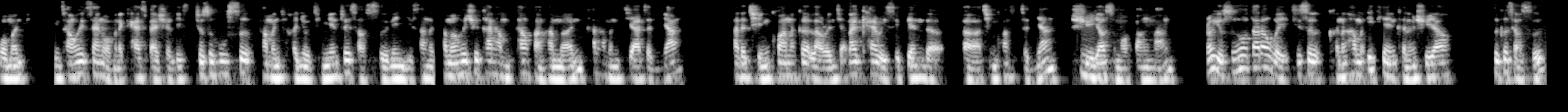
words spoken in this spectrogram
我们平常会 send 我们的 care specialist，就是护士，他们很有经验，最少十年以上的，他们会去看他们探访他们，看他们家怎样。他的情况，那个老人家，那个 care recipient 的呃情况是怎样？需要什么帮忙？然后有时候大到尾，其实可能他们一天可能需要四个小时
